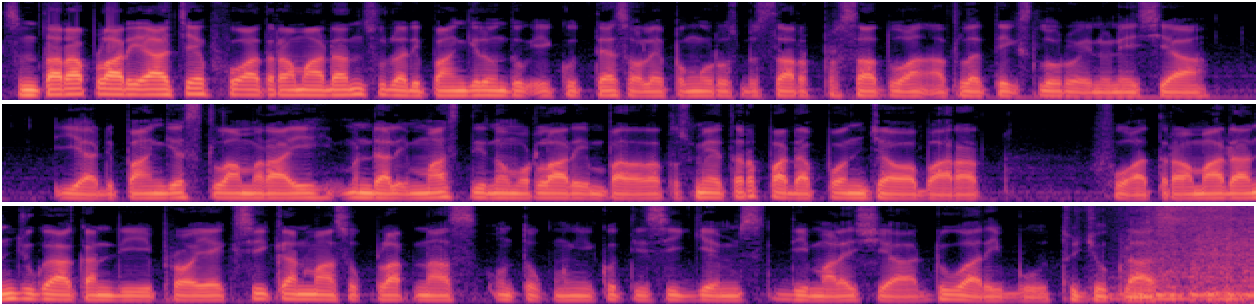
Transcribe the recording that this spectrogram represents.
Sementara pelari Aceh Fuad Ramadan sudah dipanggil untuk ikut tes oleh pengurus besar Persatuan Atletik seluruh Indonesia. Ia dipanggil setelah meraih medali emas di nomor lari 400 meter pada PON Jawa Barat. Fuad Ramadan juga akan diproyeksikan masuk pelatnas untuk mengikuti SEA Games di Malaysia 2017.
